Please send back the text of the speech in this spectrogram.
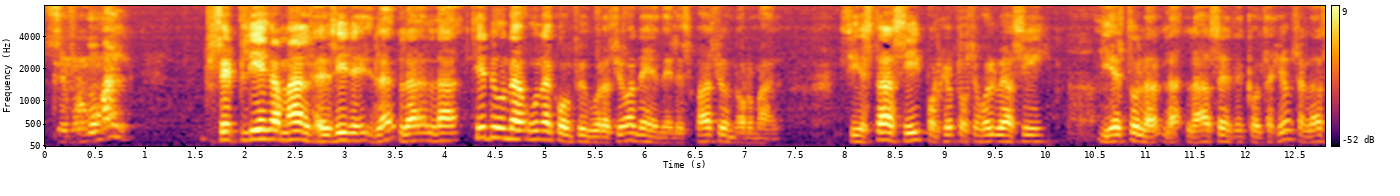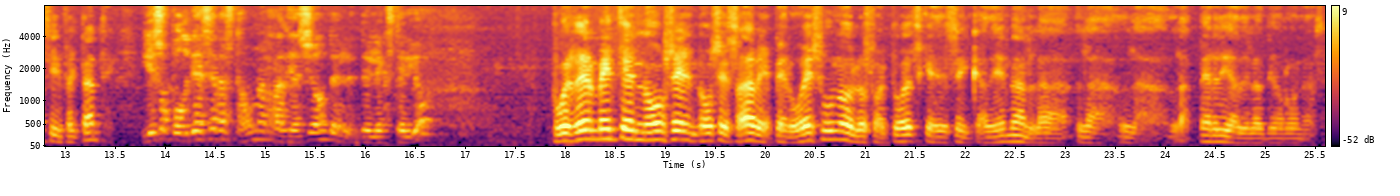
se formó mal. Se pliega mal, es decir, la, la, tiene una, una configuración en el espacio normal. Si está así, por ejemplo, se vuelve así, y esto la, la, hace contagiosa, la hace infectante. ¿Y eso podría ser hasta una radiación del, del exterior? Pues realmente no se, no se sabe, pero es uno de los factores que desencadenan la, la, pérdida de las neuronas.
